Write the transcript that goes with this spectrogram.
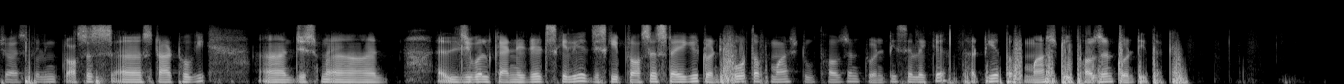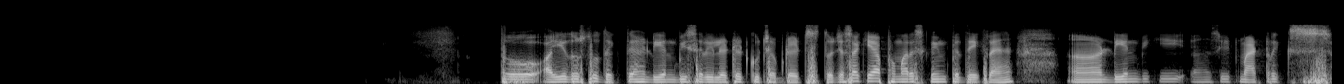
choice filling process start होगी जिसमें एलिजिबल कैंडिडेट्स के लिए जिसकी प्रोसेस रहेगी ट्वेंटी फोर्थ ऑफ़ मार्च 2020 से लेकर थर्टीथ ऑफ़ मार्च 2020 तक। तो आइए दोस्तों देखते हैं डीएनबी से रिलेटेड कुछ अपडेट्स तो जैसा कि आप हमारे स्क्रीन पे देख रहे हैं डीएनबी की सीट मैट्रिक्स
